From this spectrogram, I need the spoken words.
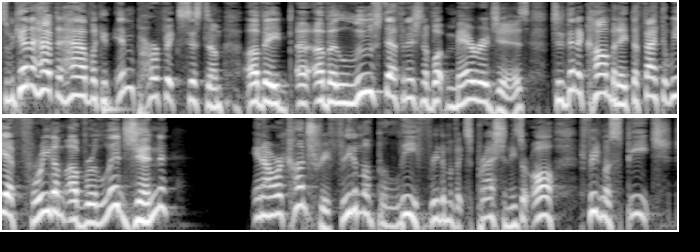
So we kind of have to have like an imperfect system of a, uh, of a loose definition of what marriage is to then accommodate the fact that we have freedom of religion in our country, freedom of belief, freedom of expression. These are all freedom of speech.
